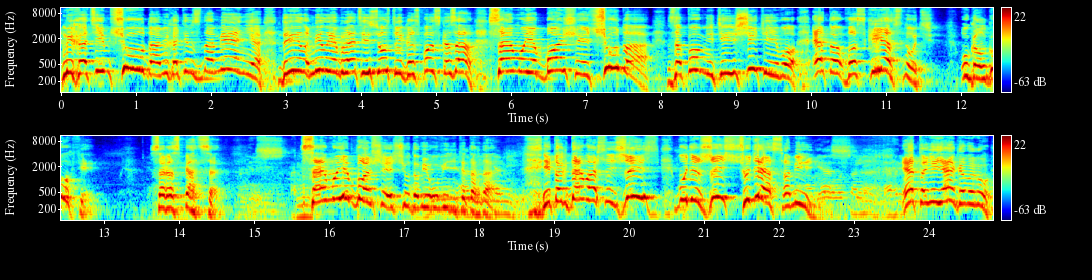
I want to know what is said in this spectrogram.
Мы хотим чуда, мы хотим знамения. Да, милые братья и сестры, Господь сказал, самое большее чудо, запомните, ищите его, это воскреснуть у Голгофи, сораспяться. Самое большее чудо вы увидите тогда. И тогда ваша жизнь будет жизнь чудес. Аминь. Это не я говорю,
